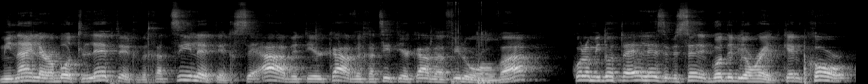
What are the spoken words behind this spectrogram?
מניין לרבות לטך וחצי לטך, שאה ותרקה וחצי תרקה ואפילו רובע. כל המידות האלה זה בסדר, גודל יורד, כן? קור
